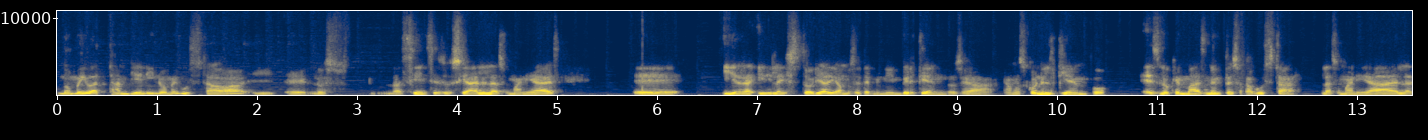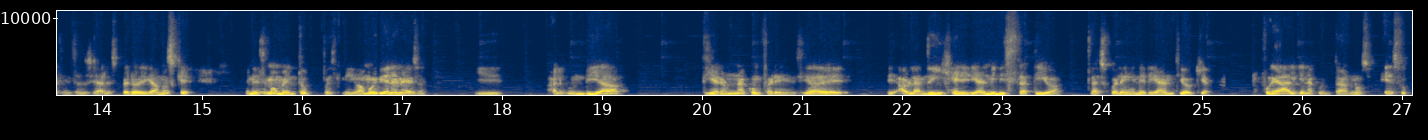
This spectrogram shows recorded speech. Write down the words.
no me iba tan bien y no me gustaba y, eh, los las ciencias sociales, las humanidades, eh, y, y, la historia, digamos, se terminó invirtiendo, o sea, digamos, con el tiempo es lo que más me empezó a gustar, las humanidades, las ciencias sociales, pero digamos que en ese momento, pues me iba muy bien en eso, y algún día dieron una conferencia de, hablando de ingeniería administrativa, la Escuela de Ingeniería de Antioquia, fue alguien a contarnos eso,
